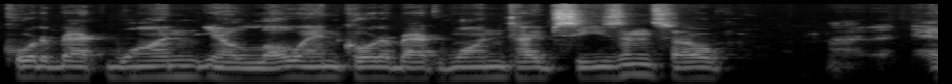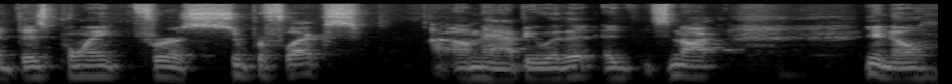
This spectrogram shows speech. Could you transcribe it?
quarterback one, you know, low end quarterback one type season. So uh, at this point, for a super flex, I'm happy with it. It's not, you know,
